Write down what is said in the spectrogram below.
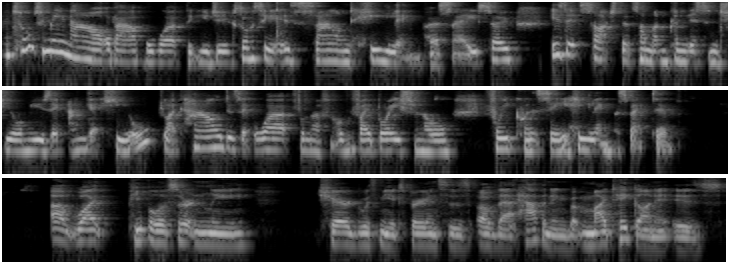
And talk to me now about the work that you do, because obviously it is sound healing per se. So, is it such that someone can listen to your music and get healed? Like, how does it work from a, a vibrational frequency healing perspective? Uh, well, people have certainly shared with me experiences of that happening, but my take on it is,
